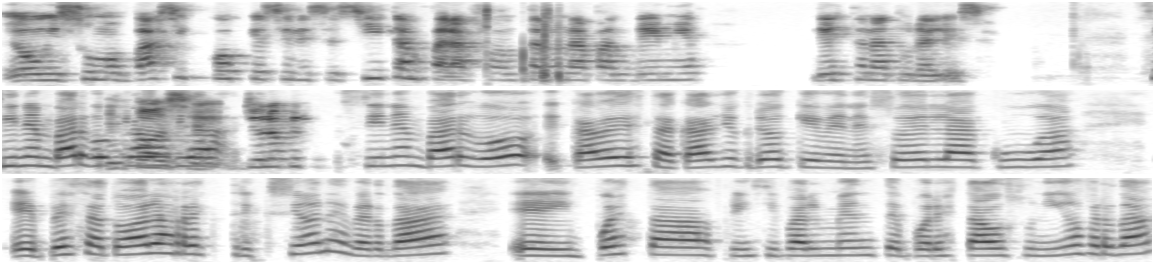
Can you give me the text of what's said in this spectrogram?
o insumos básicos que se necesitan para afrontar una pandemia de esta naturaleza. Sin embargo, sin embargo, eh, cabe destacar, yo creo que Venezuela, Cuba, eh, pese a todas las restricciones, ¿verdad? Eh, impuestas principalmente por Estados Unidos, ¿verdad?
